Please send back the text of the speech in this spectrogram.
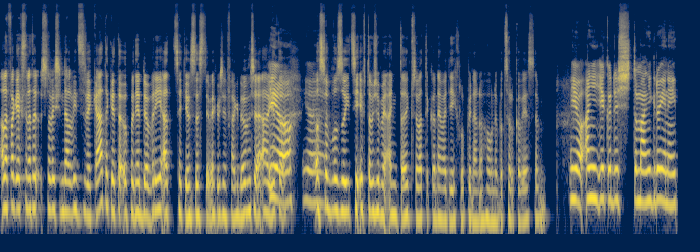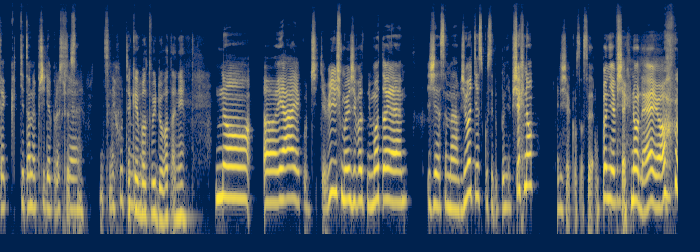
ale fakt, jak se na to člověk čím dál víc zvyká, tak je to úplně dobrý a cítím se s tím jakože fakt dobře a je jo, to jo, jo. osvobozující i v tom, že mi ani to, jak třeba tyko nevadí chlupy na nohou nebo celkově jsem Jo, ani jako když to má někdo jiný, tak ti to nepřijde prostě Přesně. nic nechutného. Jaký byl tvůj důvod, Ani? No, uh, já, jak určitě víš, moje životní moto je, že se má v životě zkusit úplně všechno, když jako zase úplně všechno ne, jo. uh,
